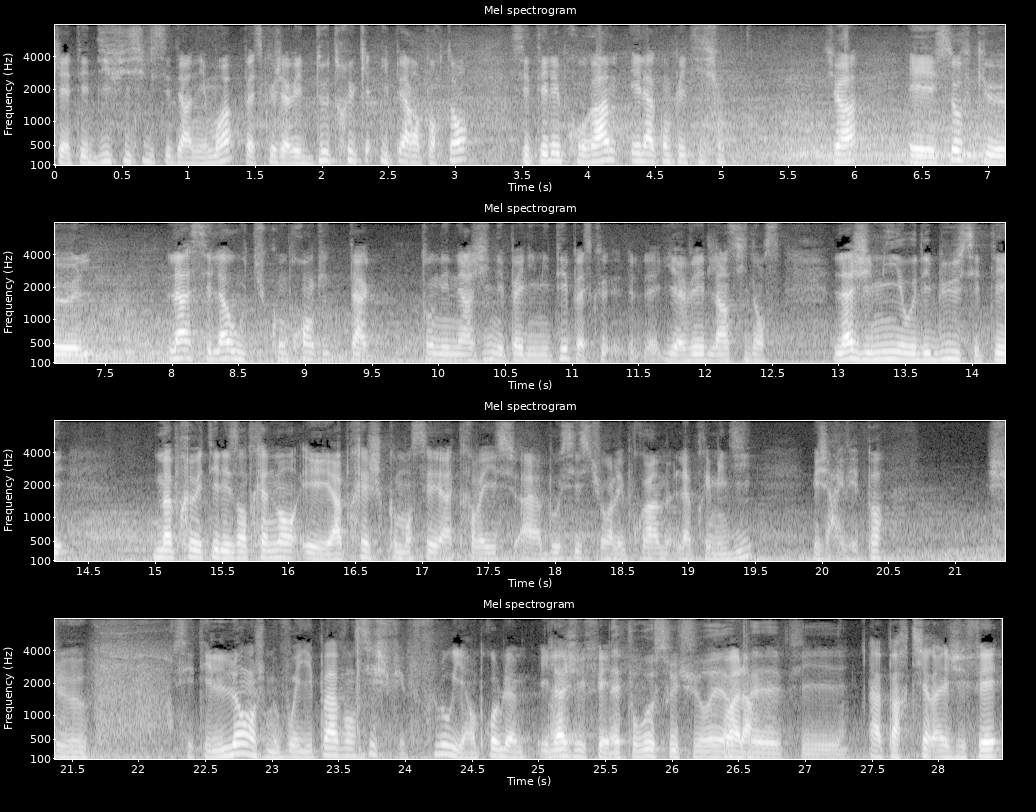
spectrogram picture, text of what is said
qui a été difficile ces derniers mois parce que j'avais deux trucs hyper importants. C'était les programmes et la compétition. Tu vois? Et sauf que là, c'est là où tu comprends que ta- ton énergie n'est pas limitée parce qu'il y avait de l'incidence. Là, j'ai mis au début, c'était ma priorité les entraînements et après, je commençais à travailler, à bosser sur les programmes l'après-midi, mais j'arrivais pas. Je, c'était lent, je me voyais pas avancer. Je fais flou, il y a un problème. Et là, j'ai fait Il faut restructurer Voilà. après. Et puis... à partir, j'ai fait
